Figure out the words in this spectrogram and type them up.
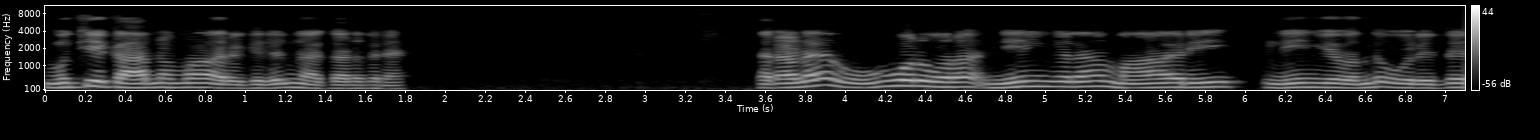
முக்கிய காரணமா இருக்குதுன்னு நான் கருதுறேன். அதனால ஒவ்வொரு உரம் நீங்க தான் மாறி நீங்க வந்து ஒரு இது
